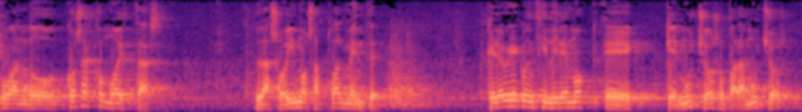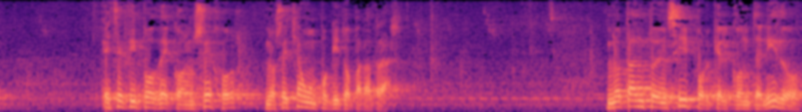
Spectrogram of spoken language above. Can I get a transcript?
Cuando cosas como estas las oímos actualmente, creo que coincidiremos eh, que muchos, o para muchos, este tipo de consejos nos echan un poquito para atrás. No tanto en sí porque el contenido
